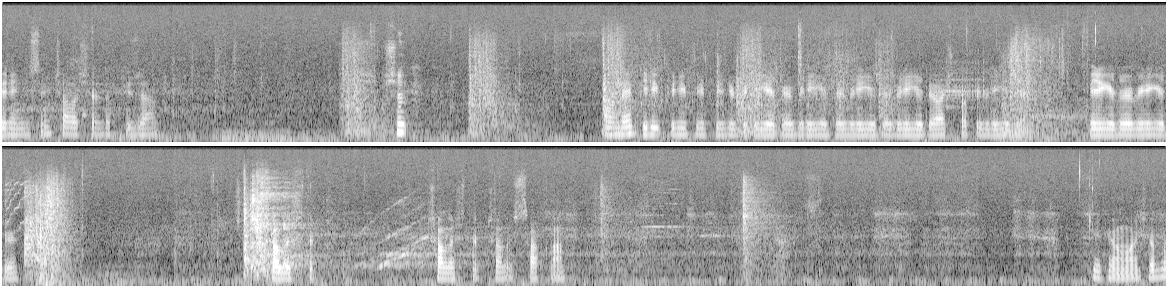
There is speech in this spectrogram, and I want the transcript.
Birincisini çalıştırdık güzel. Şu o ne? Biri biri biri biri biri geliyor, biri geliyor, biri geliyor, biri geliyor. Aç kapıyı, biri geliyor. Biri geliyor, biri geliyor. Çalıştır. Çalıştır, çalış, saklan. Geliyor mu acaba?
